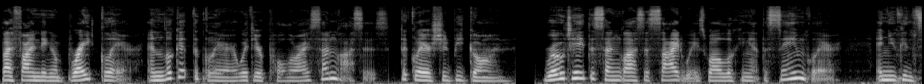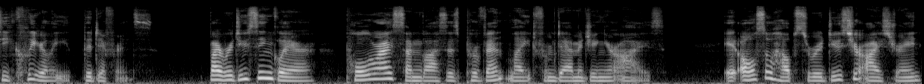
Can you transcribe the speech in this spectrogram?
by finding a bright glare and look at the glare with your polarized sunglasses. The glare should be gone. Rotate the sunglasses sideways while looking at the same glare, and you can see clearly the difference. By reducing glare, polarized sunglasses prevent light from damaging your eyes. It also helps to reduce your eye strain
